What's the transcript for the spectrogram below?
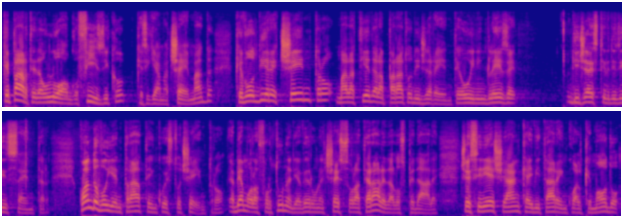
che parte da un luogo fisico, che si chiama CEMAD, che vuol dire Centro Malattie dell'Apparato Digerente, o in inglese Digestive Disease Center. Quando voi entrate in questo centro, e abbiamo la fortuna di avere un eccesso laterale dall'ospedale, cioè si riesce anche a evitare in qualche modo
